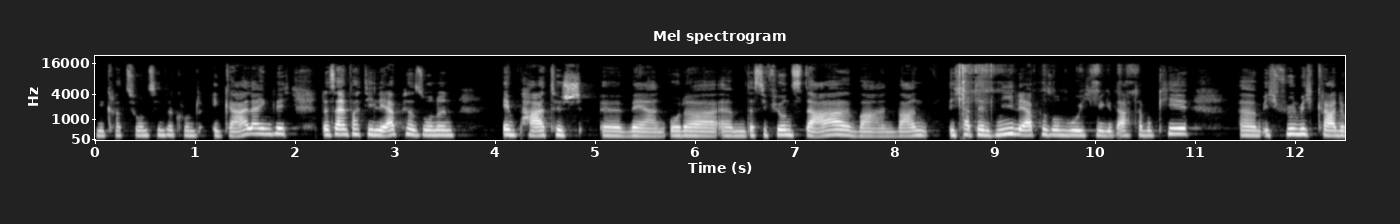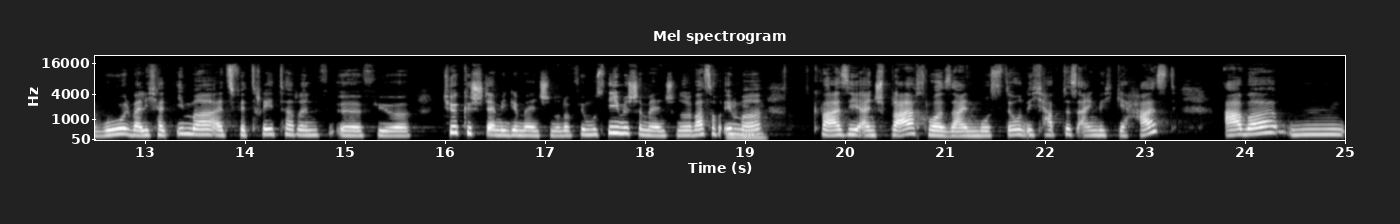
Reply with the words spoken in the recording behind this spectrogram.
Migrationshintergrund egal eigentlich, dass einfach die Lehrpersonen empathisch äh, wären oder ähm, dass sie für uns da waren. waren. Ich hatte nie Lehrpersonen, wo ich mir gedacht habe, okay, ich fühle mich gerade wohl, weil ich halt immer als Vertreterin äh, für türkischstämmige Menschen oder für muslimische Menschen oder was auch immer mhm. quasi ein Sprachrohr sein musste. Und ich habe das eigentlich gehasst. Aber mh, hm,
